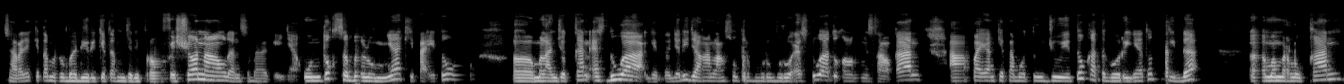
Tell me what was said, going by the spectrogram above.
caranya kita merubah diri kita menjadi profesional dan sebagainya. Untuk sebelumnya kita itu uh, melanjutkan S2 gitu. Jadi jangan langsung terburu-buru S2 tuh kalau misalkan apa yang kita mau tuju itu kategorinya tuh tidak memerlukan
